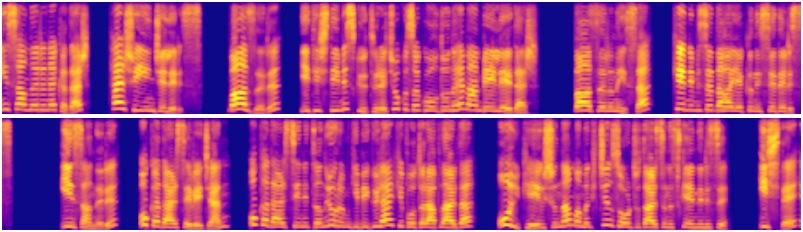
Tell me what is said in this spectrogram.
insanlarına kadar her şeyi inceleriz. Bazıları yetiştiğimiz kültüre çok uzak olduğunu hemen belli eder. Bazılarını ise kendimize daha yakın hissederiz. İnsanları o kadar sevecen, o kadar seni tanıyorum gibi güler ki fotoğraflarda o ülkeye ışınlanmamak için zor tutarsınız kendinizi. İşte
